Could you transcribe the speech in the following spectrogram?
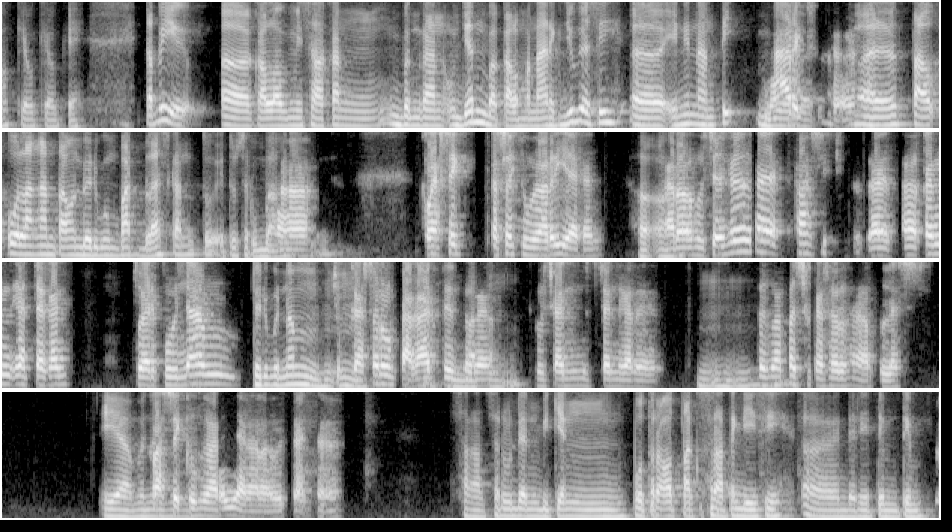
Oke oke oke. Tapi uh, kalau misalkan beneran hujan bakal menarik juga sih. Uh, ini nanti Menarik. uh, ta- ulangan tahun 2014 kan tuh itu seru banget. Ah. Klasik klasik Hungaria ya kan. Heeh. Kalau hujan kan kayak klasik gitu. Eh, eh, kan ada kan 2006 2006 juga seru banget itu kan. Hujan-hujan karena Hmm, hmm, hmm. itu apa juga seru 15. Iya benar. Klasik Hungaria kalau hujan. Sangat seru dan bikin putar otak strategi sih eh, dari tim-tim.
